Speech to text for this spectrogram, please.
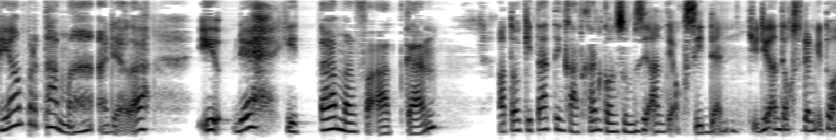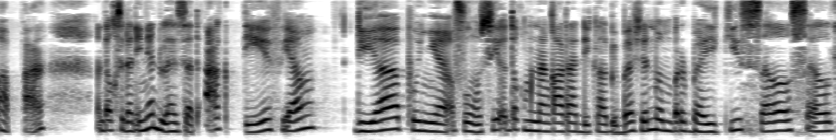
yang pertama adalah yuk deh kita manfaatkan atau kita tingkatkan konsumsi antioksidan. Jadi antioksidan itu apa? Antioksidan ini adalah zat aktif yang dia punya fungsi untuk menangkal radikal bebas dan memperbaiki sel-sel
